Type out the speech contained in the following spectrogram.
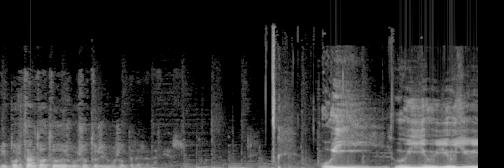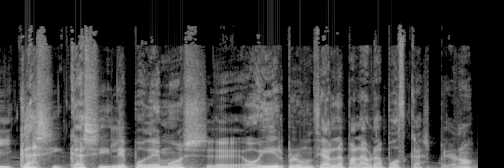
Y por tanto a todos vosotros y vosotras gracias. Uy, uy, uy, uy, uy, casi, casi le podemos eh, oír pronunciar la palabra podcast, pero no,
